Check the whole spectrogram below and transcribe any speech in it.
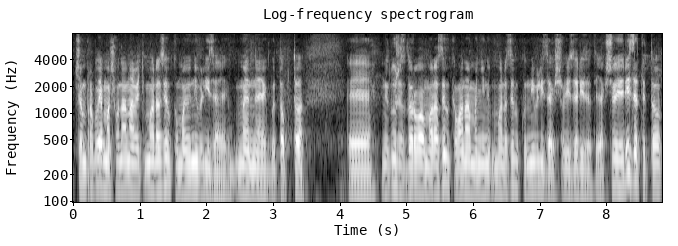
чому проблема, що вона навіть в морозилку мою не влізе. Як в мене, якби, тобто, е, не дуже здорова морозилка, вона мені морозилку не влізе, якщо її зарізати. Якщо її різати, то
